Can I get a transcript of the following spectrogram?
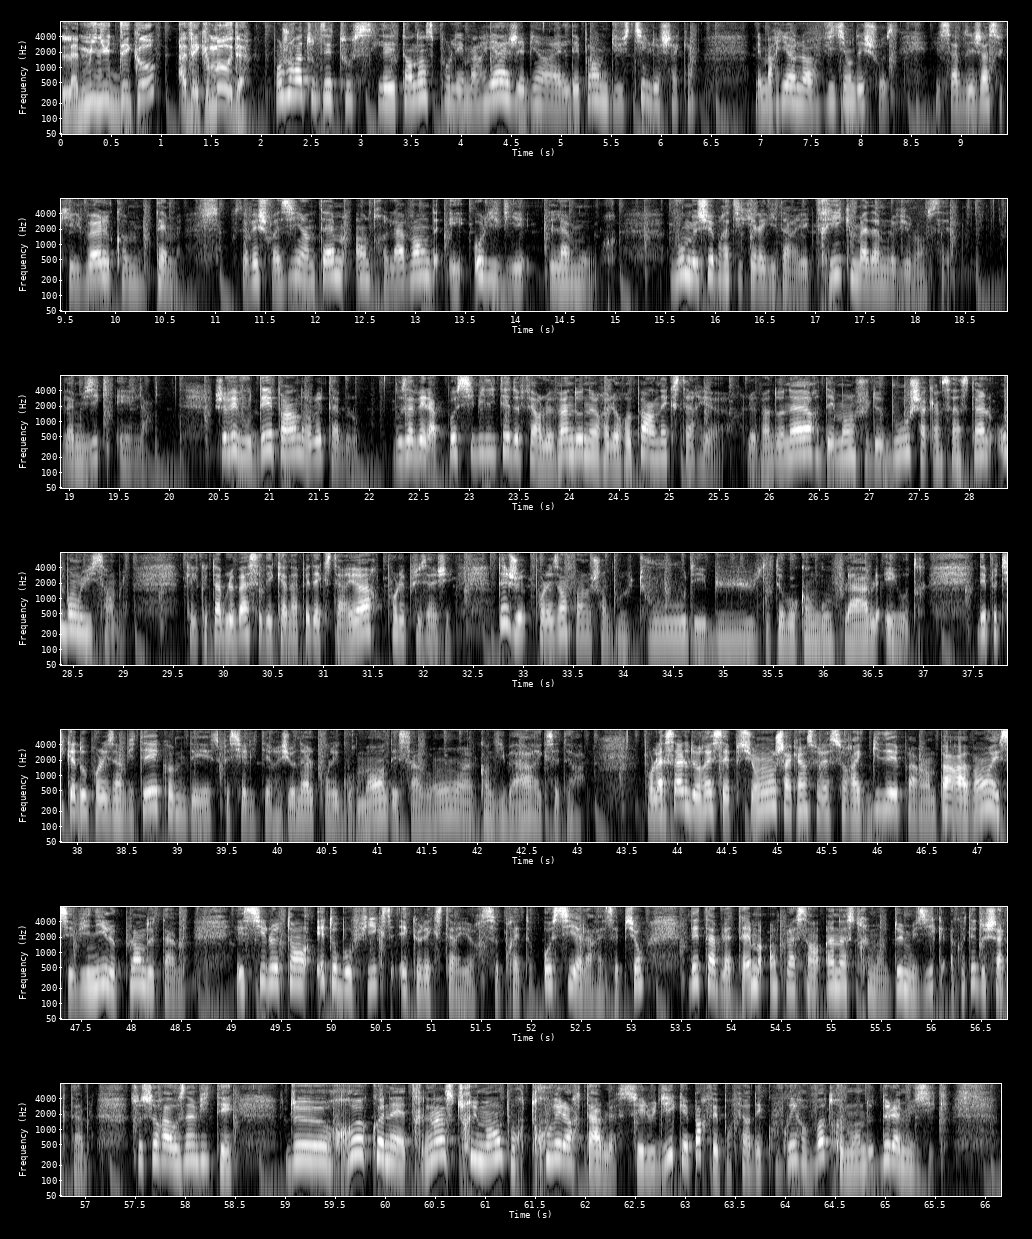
La minute déco avec Maude. Bonjour à toutes et tous. Les tendances pour les mariages, eh bien, elles dépendent du style de chacun. Les mariés ont leur vision des choses. Ils savent déjà ce qu'ils veulent comme thème. Vous avez choisi un thème entre lavande et olivier, l'amour. Vous, monsieur, pratiquez la guitare électrique, madame le violoncelle. La musique est là. Je vais vous dépeindre le tableau. Vous avez la possibilité de faire le vin d'honneur et le repas en extérieur. Le vin d'honneur, des manches debout, chacun s'installe où bon lui semble. Quelques tables basses et des canapés d'extérieur pour les plus âgés. Des jeux pour les enfants, le chamboule tout, des bulles, des toboggans gonflables et autres. Des petits cadeaux pour les invités comme des spécialités régionales pour les gourmands, des savons, un candy bar, etc. Pour la salle de réception, chacun se laissera guider par un paravent et sévinit le plan de table. Et si le temps est au beau fixe et que l'extérieur se prête aussi à la réception, des tables à thème en plaçant un instrument de musique à côté de chaque table. Ce sera aux invités de reconnaître l'instrument pour trouver leur table. C'est ludique et parfait pour faire découvrir votre monde de la musique.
